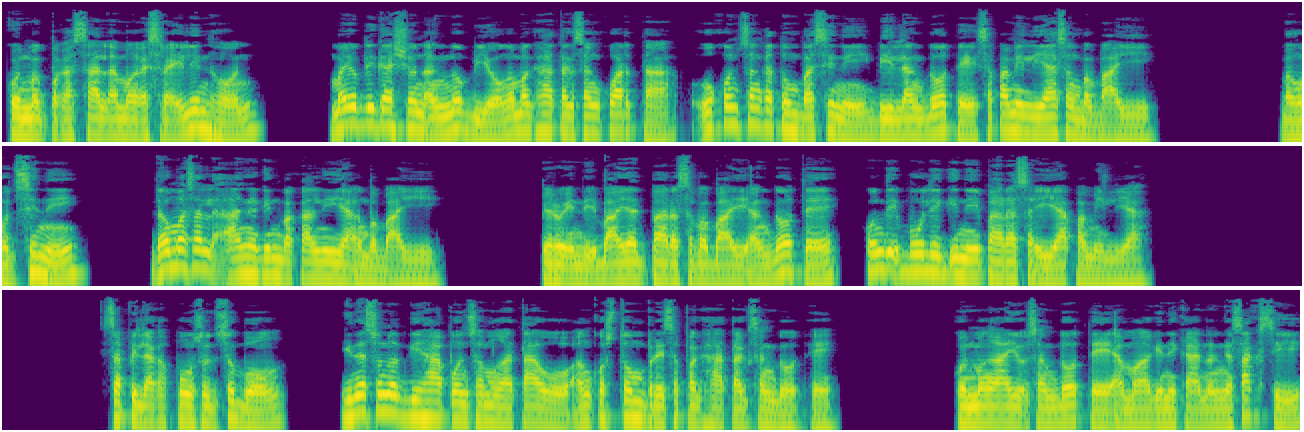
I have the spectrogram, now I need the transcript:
Kung magpakasal ang mga Israelinhon, may obligasyon ang nobyo nga maghatag sang kwarta kung sang katumbas sini bilang dote sa pamilya sang babayi. Bangod sini, daw masalaan nga ginbakal niya ang babayi. Pero hindi bayad para sa babayi ang dote, kundi bulig ini para sa iya pamilya. Sa pila ka pungsod subong, ginasunod gihapon sa mga tawo ang kostumbre sa paghatag sang dote. Kung mangayo sang dote ang mga ginikanan nga saksi,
